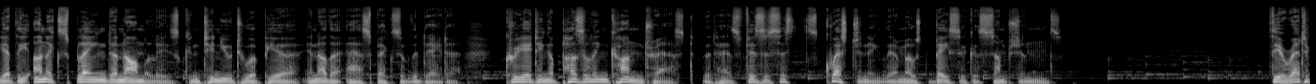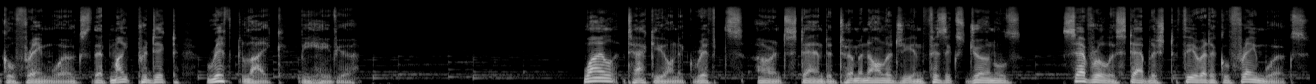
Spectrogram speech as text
Yet the unexplained anomalies continue to appear in other aspects of the data, creating a puzzling contrast that has physicists questioning their most basic assumptions. Theoretical frameworks that might predict rift-like behavior. While tachyonic rifts aren't standard terminology in physics journals, several established theoretical frameworks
